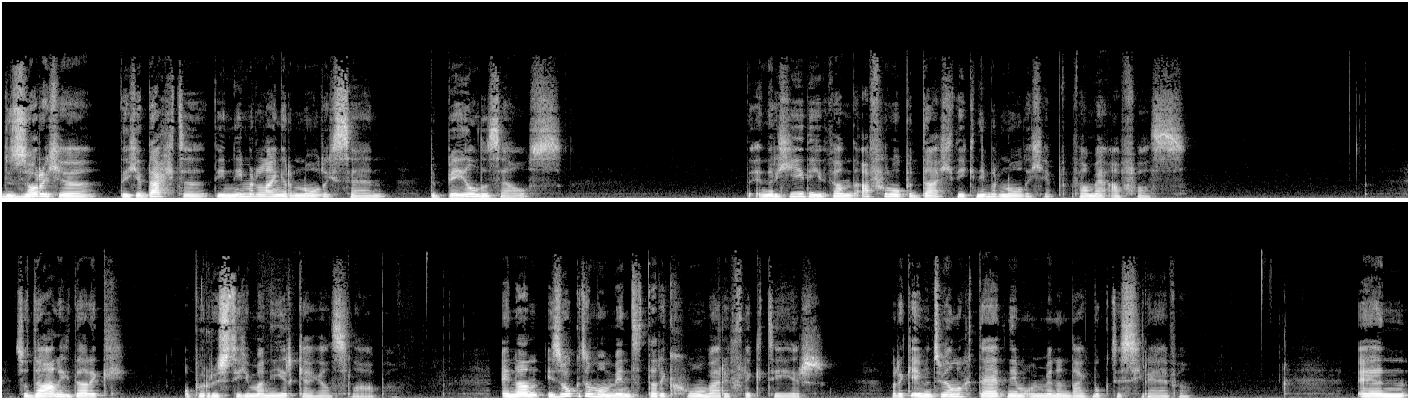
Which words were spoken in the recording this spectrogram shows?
de zorgen, de gedachten die niet meer langer nodig zijn, de beelden zelfs, de energie die van de afgelopen dag, die ik niet meer nodig heb, van mij af was. Zodanig dat ik op een rustige manier kan gaan slapen. En dan is ook het moment dat ik gewoon wat reflecteer. Waar ik eventueel nog tijd neem om in mijn dagboek te schrijven. En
